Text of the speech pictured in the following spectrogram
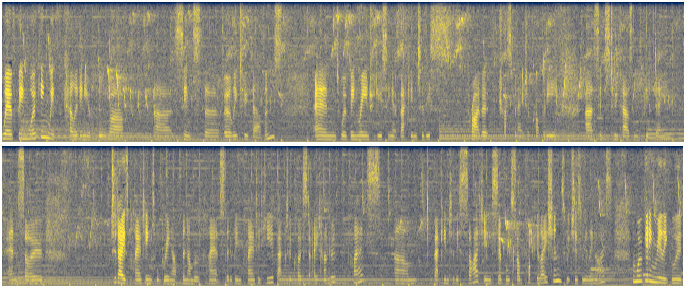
We've been working with Caladenia fulva uh, since the early 2000s and we've been reintroducing it back into this private Trust for Nature property uh, since 2015. And so today's plantings will bring up the number of plants that have been planted here back to close to 800 plants um, back into this site in several subpopulations, which is really nice. And we're getting really good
